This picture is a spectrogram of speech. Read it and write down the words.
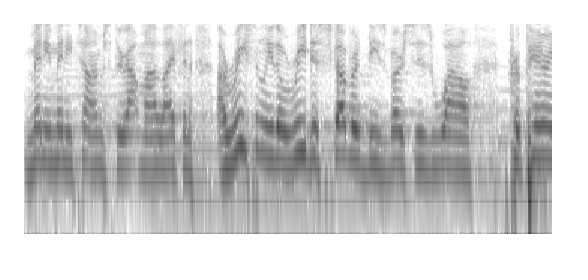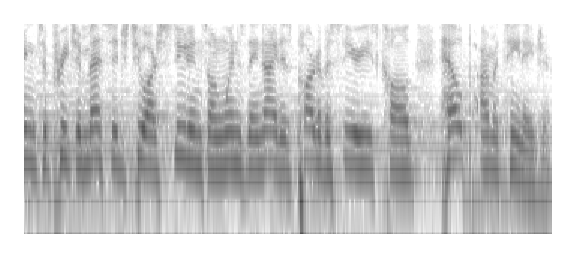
many, many times throughout my life. And I recently, though, rediscovered these verses while preparing to preach a message to our students on Wednesday night as part of a series called Help, I'm a Teenager.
